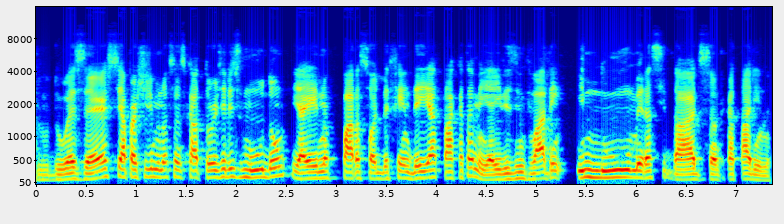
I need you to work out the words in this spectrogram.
do, do, exército, e a partir de 1914 eles mudam, e aí não para só de defender e ataca também. Aí eles invadem inúmeras cidades de Santa Catarina.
